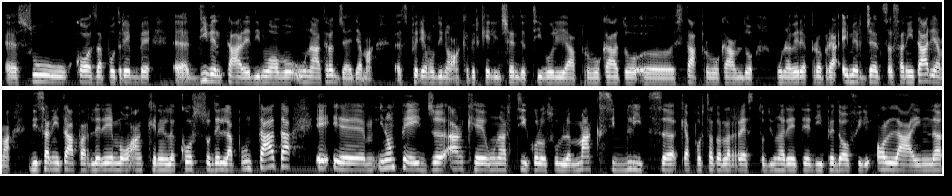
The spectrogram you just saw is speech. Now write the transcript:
eh, su cosa potrebbe eh, diventare di nuovo una tragedia, ma speriamo di no, anche perché l'incendio a Tivoli ha provocato sta provocando una vera e propria emergenza sanitaria, ma di sanità parleremo anche nel corso della puntata. E eh, in home page anche un articolo sul Maxi Blitz che ha portato all'arresto di una rete di pedofili online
